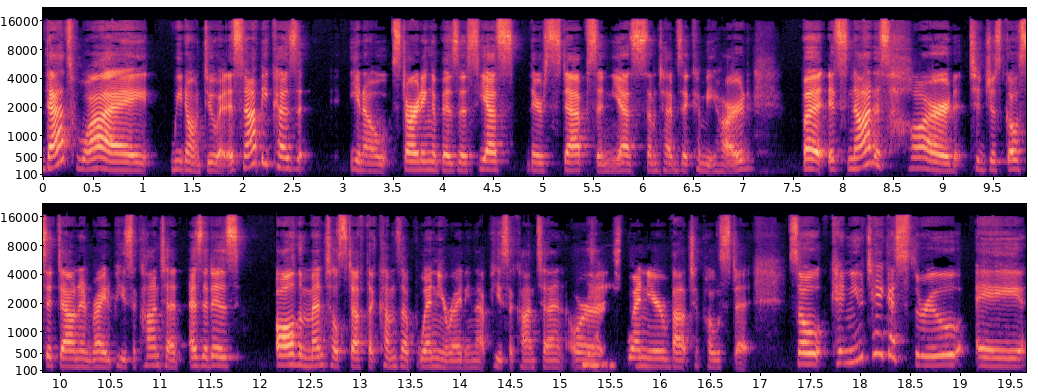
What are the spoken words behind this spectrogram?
that's why we don't do it. It's not because you know starting a business yes there's steps and yes sometimes it can be hard but it's not as hard to just go sit down and write a piece of content as it is all the mental stuff that comes up when you're writing that piece of content or yes. when you're about to post it. So can you take us through a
